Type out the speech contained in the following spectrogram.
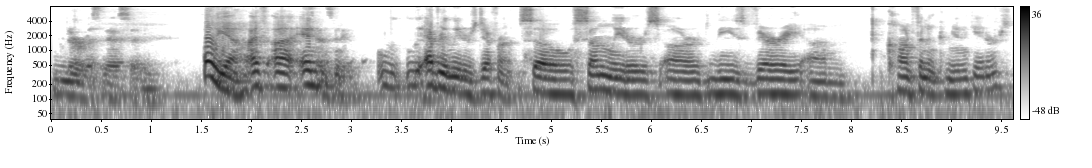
nervousness and Oh yeah, I've uh, and every leader is different. So some leaders are these very um, confident communicators,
